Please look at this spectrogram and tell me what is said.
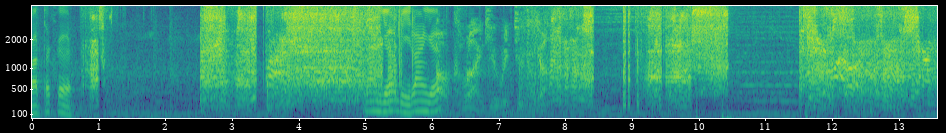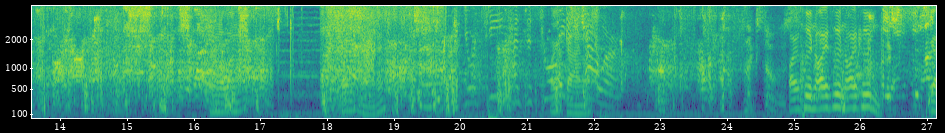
ก่อนจะเกิดล่างเยอะบีล่างเยอะ I'll grind you into dust. ต้องระวังนะต้องหานะ Your team has destroyed a Okay. tower. Flex those. อ้อยขึ้นอ้อยขึ้นอ้อยขึ้นอย่า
